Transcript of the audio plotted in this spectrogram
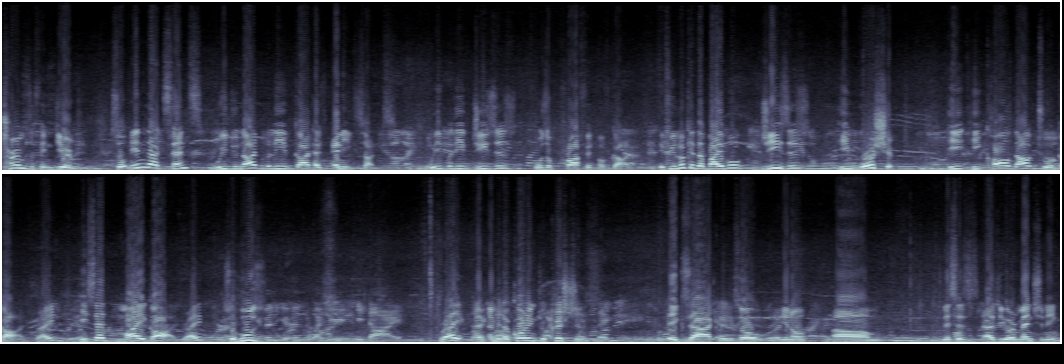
terms of endearment. So, in that sense, we do not believe God has any sons. We believe Jesus was a prophet of God. If you look at the Bible, Jesus, he worshiped he he called out to a God, right? He said, "My God," right? So who's he, died. right? I, I mean, according to Christians, exactly. So you know, um, this is as you were mentioning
